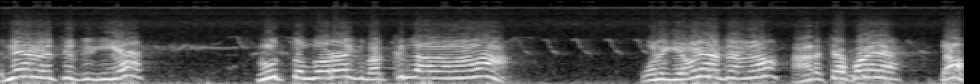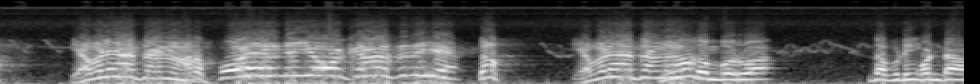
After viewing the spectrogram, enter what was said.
என்ன வச்சிட்டு இருக்கீங்க? நூத்தம்பது ரூபாய்க்கு வக்கு இல்லாதவனா உனக்கு எவ்வளவு தரணும் அரைச்சா போயா? எவ்வளவு தரணும் போயா நீங்க உன் காசு நீங்க. எவ்வளவு தரணும் நூத்தம்பது ரூபா. இந்த அப்படி கொண்டா.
